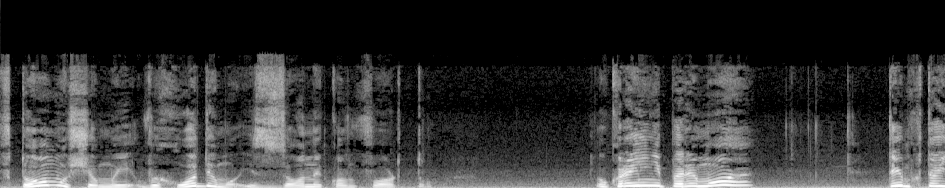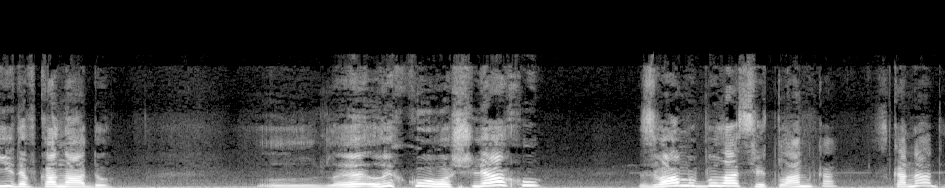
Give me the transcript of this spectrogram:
В тому, що ми виходимо із зони комфорту. Україні перемоги. Тим, хто їде в Канаду, легкого шляху. З вами була Світланка з Канади.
